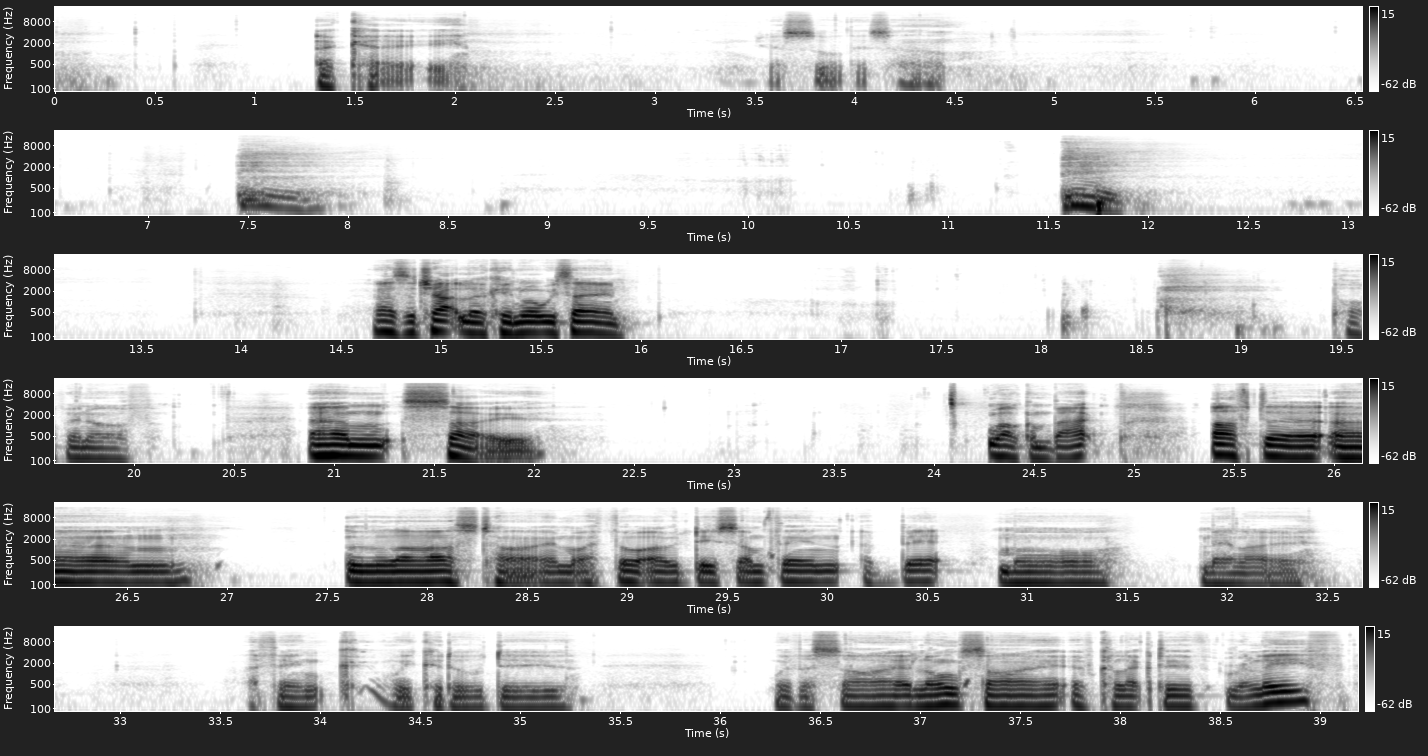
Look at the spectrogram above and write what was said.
Okay. Just sort this out. How's the chat looking? What are we saying? Popping off. Um, so, welcome back. After um, last time, I thought I would do something a bit more mellow. I think we could all do with a sigh, a long sigh of collective relief.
